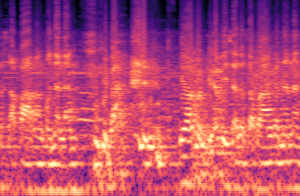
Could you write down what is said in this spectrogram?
tapos apakan ko na lang. Di ba? Di ba mag-clamp isa, tapos apakan ko na lang.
